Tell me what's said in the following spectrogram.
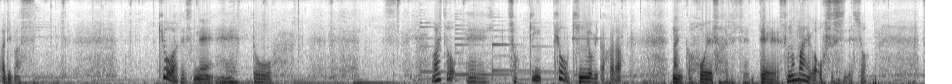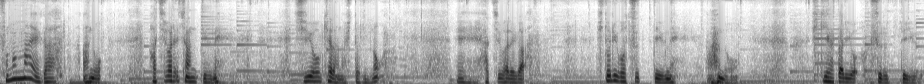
あります。今日はですねえーっと割と、えー直近今日金曜日だから何か放映されててその前がお寿司でしょ。その前があの八割ちゃんっていうね主要キャラの一人の、えー、八割が独り言っていうねあの弾き語りをするっていう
